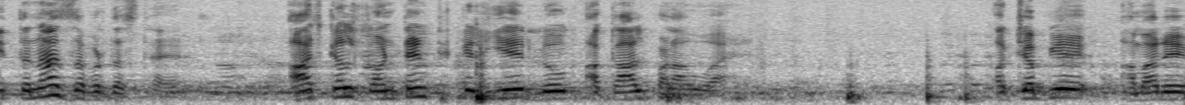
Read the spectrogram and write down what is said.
इतना ज़बरदस्त है आजकल कंटेंट के लिए लोग अकाल पड़ा हुआ है। और जब ये हमारे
